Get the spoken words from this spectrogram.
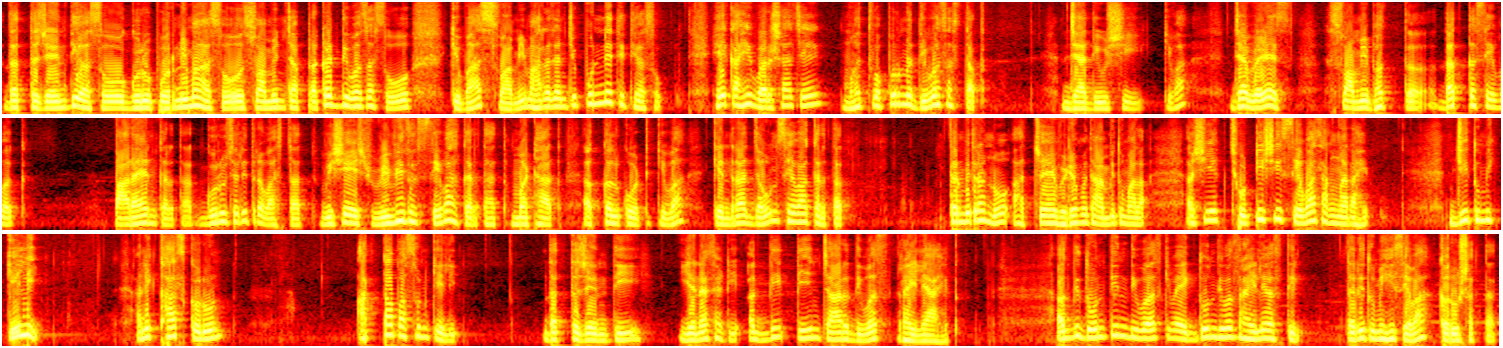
दत्त जयंती असो गुरुपौर्णिमा असो स्वामींचा प्रकट दिवस असो किंवा स्वामी महाराजांची पुण्यतिथी असो हे काही वर्षाचे महत्त्वपूर्ण दिवस असतात. ज्या दिवशी किंवा ज्या वेळेस स्वामी भक्त दत्तसेवक पारायण करतात गुरुचरित्र वाचतात विशेष विविध सेवा करतात मठात अक्कलकोट किंवा केंद्रात जाऊन सेवा करतात. तर मित्रांनो आजच्या या व्हिडिओमध्ये आम्ही तुम्हाला अशी एक छोटीशी सेवा सांगणार आहे. जी तुम्ही केली आणि खास करून आत्तापासून केली दत्त जयंती येण्यासाठी अगदी तीन चार दिवस राहिले आहेत. अगदी दोन तीन दिवस किंवा एक दोन दिवस राहिले असतील तरी तुम्ही ही सेवा करू शकतात.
